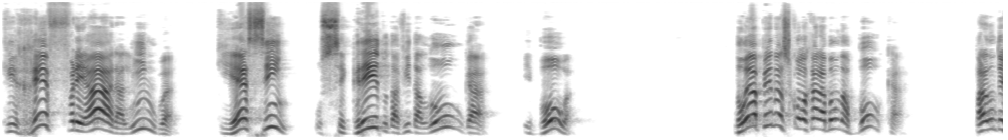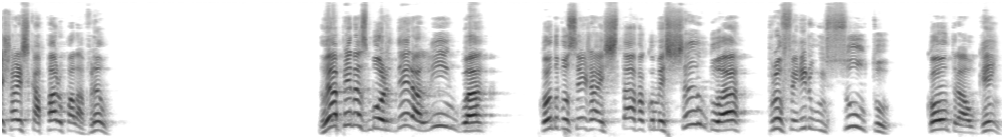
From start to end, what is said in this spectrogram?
que refrear a língua, que é sim o segredo da vida longa e boa, não é apenas colocar a mão na boca para não deixar escapar o palavrão. Não é apenas morder a língua quando você já estava começando a proferir um insulto contra alguém.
